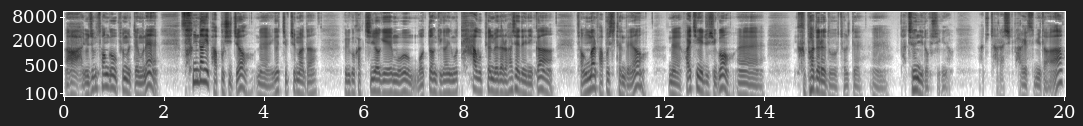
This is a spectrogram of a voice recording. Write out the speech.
아, 요즘 선거 우편물 때문에 상당히 바쁘시죠? 네, 이거 집집마다 그리고 각 지역에 뭐 어떤 기관이 뭐 다 우편 배달을 하셔야 되니까 정말 바쁘실 텐데요. 네, 화이팅 해주시고, 예, 급하더라도 절대, 예, 다치는 일 없이 그냥 아주 잘하시기 바라겠습니다.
